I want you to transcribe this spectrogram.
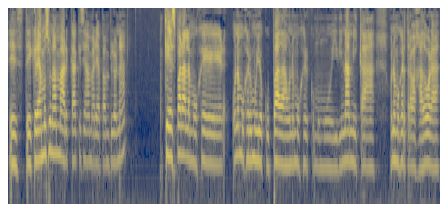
este, creamos una marca que se llama María Pamplona, que es para la mujer, una mujer muy ocupada, una mujer como muy dinámica, una mujer trabajadora,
